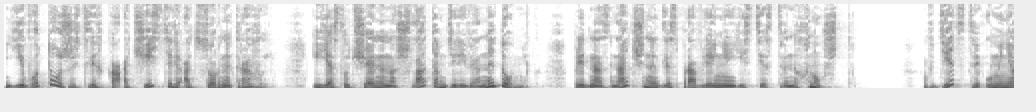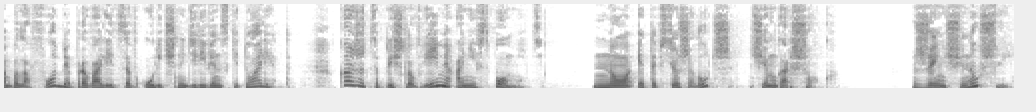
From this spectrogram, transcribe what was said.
Его тоже слегка очистили от сорной травы, и я случайно нашла там деревянный домик, предназначенный для справления естественных нужд. В детстве у меня была фобия провалиться в уличный деревенский туалет. Кажется, пришло время о ней вспомнить. Но это все же лучше, чем горшок. Женщины ушли,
